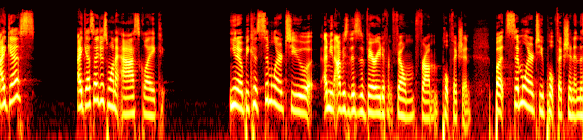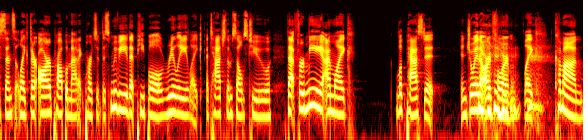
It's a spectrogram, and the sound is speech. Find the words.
I guess I guess I just want to ask like you know, because similar to I mean, obviously, this is a very different film from Pulp Fiction, but similar to Pulp Fiction in the sense that, like, there are problematic parts of this movie that people really, like, attach themselves to. That for me, I'm like, look past it, enjoy the art form. like, come on.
